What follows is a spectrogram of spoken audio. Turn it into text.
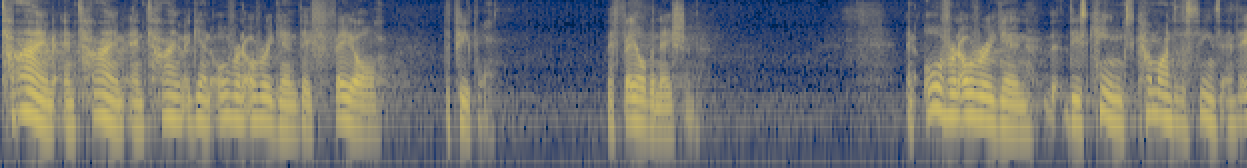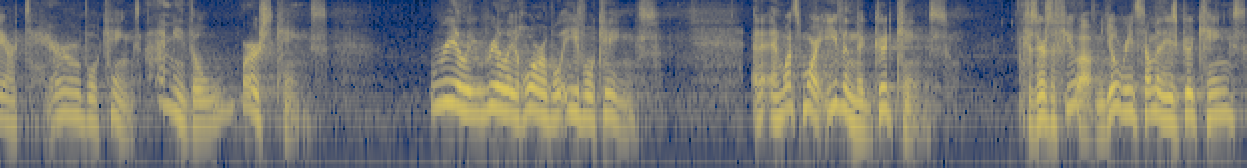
time and time and time again, over and over again, they fail the people. They fail the nation. And over and over again, th- these kings come onto the scenes and they are terrible kings. I mean, the worst kings. Really, really horrible, evil kings. And, and what's more, even the good kings, because there's a few of them. You'll read some of these good kings,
